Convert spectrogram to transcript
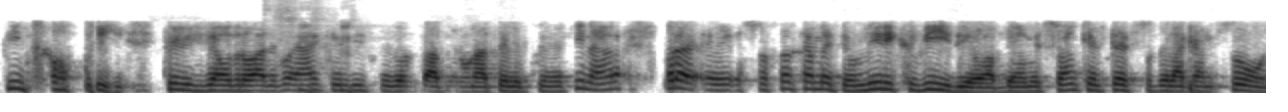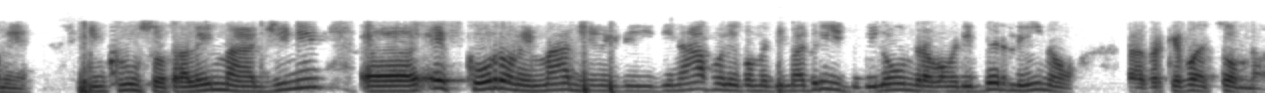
fin troppi, quindi ci siamo trovati poi anche in difficoltà per una selezione finale, però è sostanzialmente un lyric video, abbiamo messo anche il testo della canzone incluso tra le immagini eh, e scorrono immagini di, di, Napoli come di Madrid, di Londra come di Berlino, eh, perché poi insomma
